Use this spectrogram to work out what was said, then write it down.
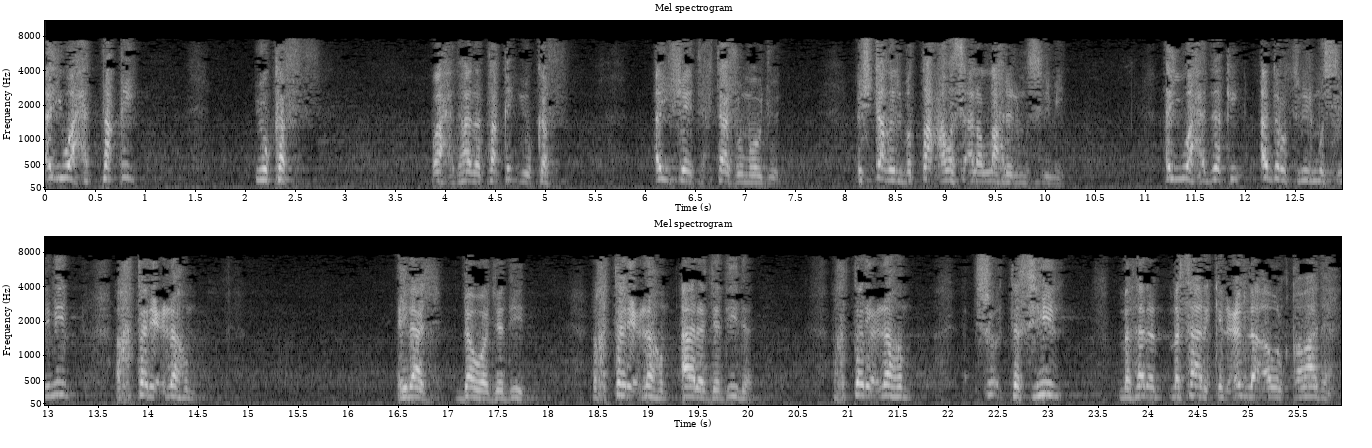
أي واحد تقي يكف. واحد هذا تقي يكف. أي شيء تحتاجه موجود. اشتغل بالطاعة واسأل الله للمسلمين. أي واحد ذكي أدرس للمسلمين اخترع لهم علاج دواء جديد. اخترع لهم آلة جديدة. اخترع لهم تسهيل مثلا مسالك العلة أو القوادح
